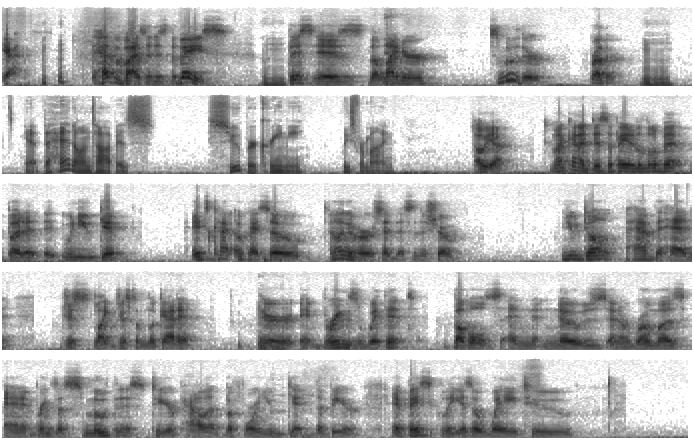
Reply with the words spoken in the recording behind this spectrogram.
Yeah. the Hefeweizen is the base. Mhm. This is the lighter, smoother brother. Mm-hmm. Yeah, the head on top is super creamy, at least for mine. Oh yeah, mine kind of dissipated a little bit, but it, it, when you get, it's kind okay. So I don't think I've ever said this in the show. You don't have the head, just like just to look at it. There, it brings with it bubbles and nose and aromas, and it brings a smoothness to your palate before you get the beer. It basically is a way to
